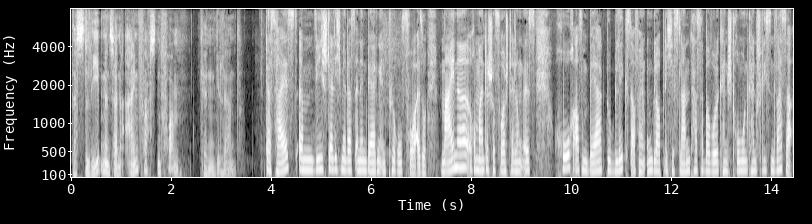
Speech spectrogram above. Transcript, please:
das Leben in seiner einfachsten Form kennengelernt. Das heißt, ähm, wie stelle ich mir das in den Bergen in Peru vor? Also meine romantische Vorstellung ist, hoch auf dem Berg, du blickst auf ein unglaubliches Land, hast aber wohl kein Strom und kein fließend Wasser.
